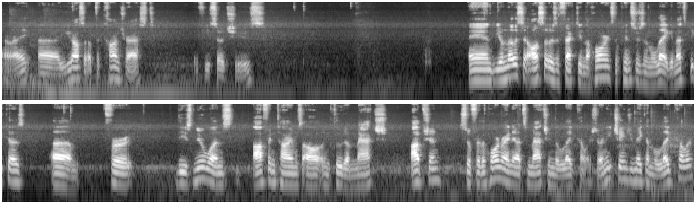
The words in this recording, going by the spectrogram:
Alright, uh, you can also up the contrast if you so choose. And you'll notice it also is affecting the horns, the pincers, and the leg. And that's because um, for these new ones, oftentimes I'll include a match option. So for the horn right now, it's matching the leg color. So any change you make on the leg color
